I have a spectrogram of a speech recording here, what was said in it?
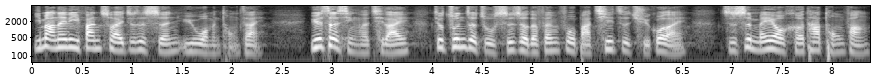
以马内利翻出来就是神与我们同在。约瑟醒了起来，就遵着主使者的吩咐，把妻子娶过来，只是没有和他同房。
